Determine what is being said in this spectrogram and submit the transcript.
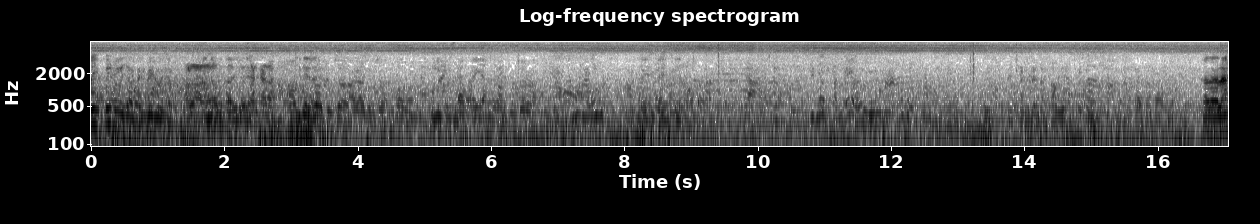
备备注一下吧，备注一下吧。好了，好了，我散开了。好，今天是主色来了，主色。我们跟三花一样，主色了。啊，对对对。来来来，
